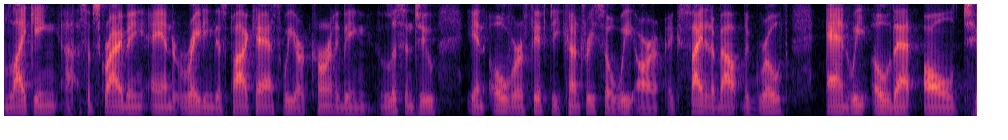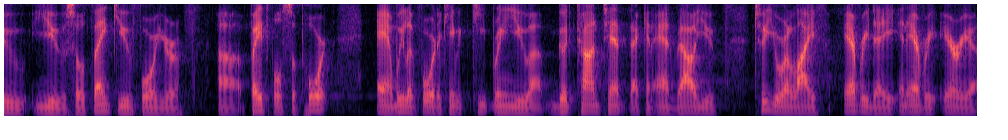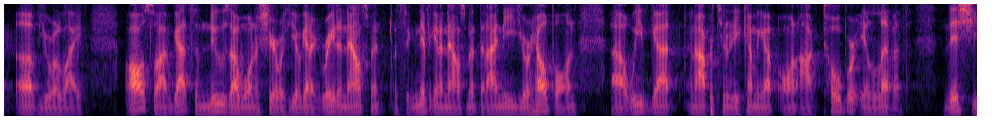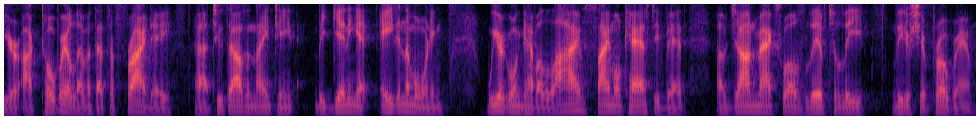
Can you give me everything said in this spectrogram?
liking, uh, subscribing, and rating this podcast. We are currently being listened to in over 50 countries, so we are excited about the growth, and we owe that all to you. So thank you for your uh, faithful support, and we look forward to keep, keep bringing you uh, good content that can add value to your life every day in every area of your life. Also, I've got some news I want to share with you. I've got a great announcement, a significant announcement that I need your help on. Uh, we've got an opportunity coming up on October 11th this year, October 11th. That's a Friday, uh, 2019, beginning at 8 in the morning. We are going to have a live simulcast event of John Maxwell's Live to Lead leadership program.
